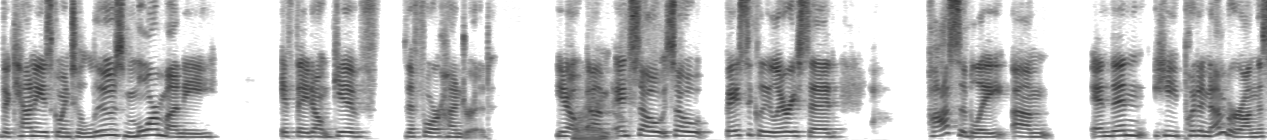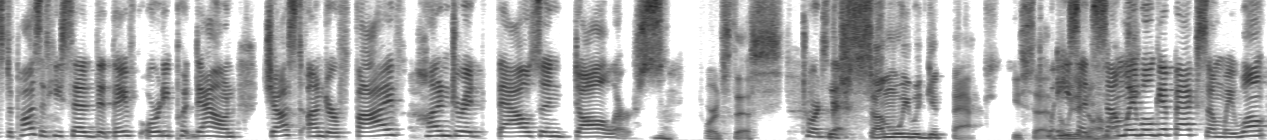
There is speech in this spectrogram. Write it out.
the county is going to lose more money if they don't give the 400? You know, um, and so so basically, Larry said possibly. Um, and then he put a number on this deposit. He said that they've already put down just under five hundred thousand dollars towards this, towards which this. some we would get back. He said. but He said some much. we will get back, some we won't,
